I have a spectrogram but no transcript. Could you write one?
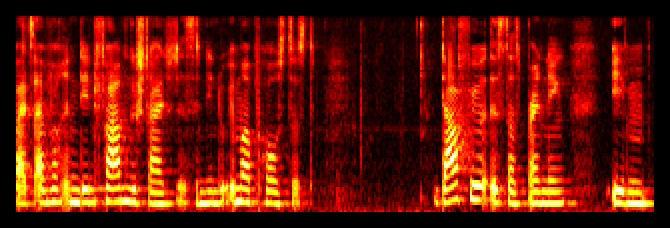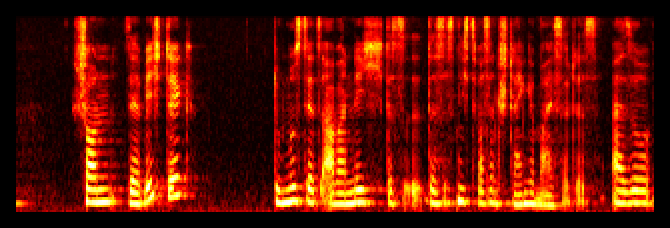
Weil es einfach in den Farben gestaltet ist, in denen du immer postest. Dafür ist das Branding eben schon sehr wichtig. Du musst jetzt aber nicht, das, das ist nichts, was in Stein gemeißelt ist. Also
